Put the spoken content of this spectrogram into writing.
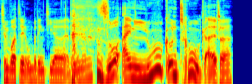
Tim wollte den unbedingt hier erwähnen. so ein Lug und Trug, Alter.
